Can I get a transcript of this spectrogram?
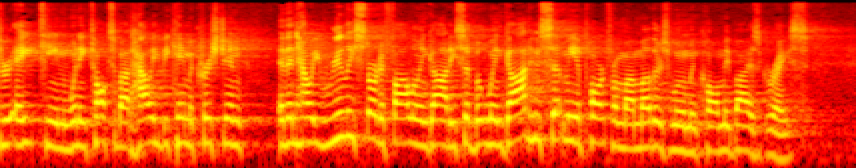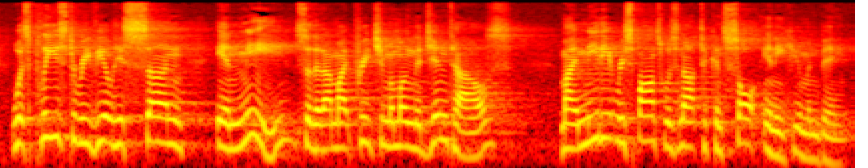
through 18 when he talks about how he became a Christian and then how he really started following God. He said, But when God, who set me apart from my mother's womb and called me by his grace, was pleased to reveal his son in me so that I might preach him among the Gentiles, my immediate response was not to consult any human being.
